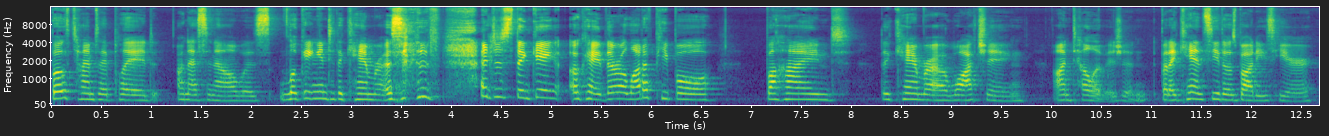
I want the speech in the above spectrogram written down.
both times I played on SNL was looking into the cameras and just thinking, okay, there are a lot of people behind the camera watching on television, but I can't see those bodies here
